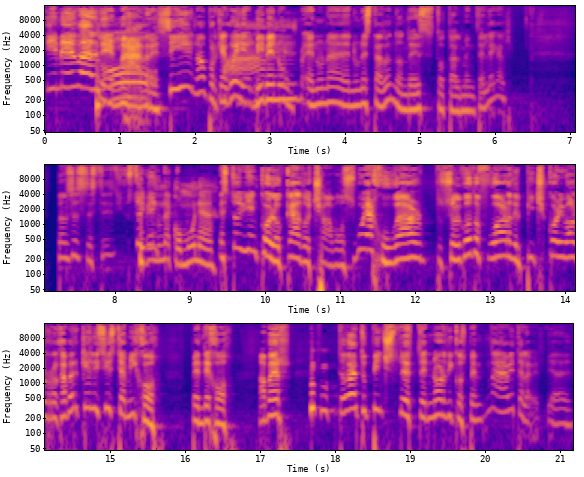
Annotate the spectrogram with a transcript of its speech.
Y me vale No. madre. Sí, no, porque, güey, vive en un, en, una, en un estado en donde es totalmente legal. Entonces, este, yo estoy Vive en bien, una comuna. estoy bien colocado, chavos. Voy a jugar pues, el God of War del pitch Coribal Roja. A ver, ¿qué le hiciste a mi hijo? Pendejo. A ver. Te voy a tu pinche este, nórdicos. Pen... Nah, vete a la ver. Ya,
